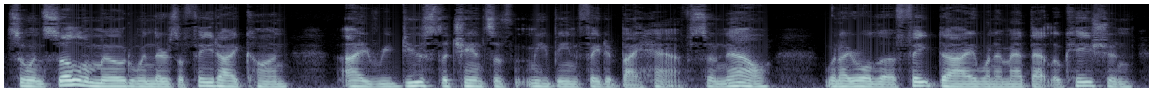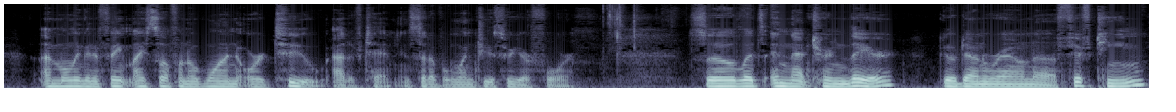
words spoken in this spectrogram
So in solo mode, when there's a fate icon, I reduce the chance of me being fated by half. So now, when I roll the fate die when I'm at that location, I'm only going to fate myself on a 1 or 2 out of 10 instead of a 1, 2, 3, or 4. So let's end that turn there. Go down around uh, 15.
